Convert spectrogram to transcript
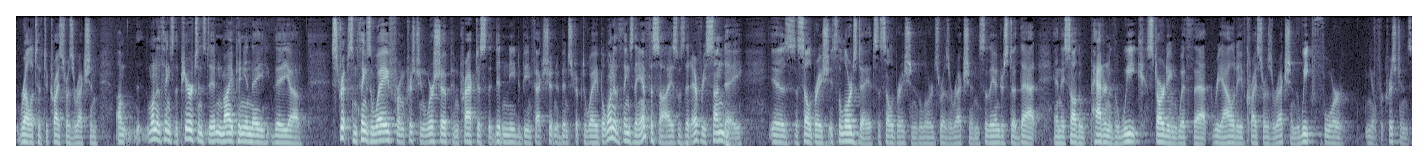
relative to Christ's resurrection. Um, one of the things the Puritans did, in my opinion, they they uh, stripped some things away from Christian worship and practice that didn't need to be, in fact, shouldn't have been stripped away. But one of the things they emphasized was that every Sunday is a celebration. It's the Lord's Day, it's the celebration of the Lord's resurrection. So they understood that, and they saw the pattern of the week starting with that reality of Christ's resurrection, the week for, you know, for Christians.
